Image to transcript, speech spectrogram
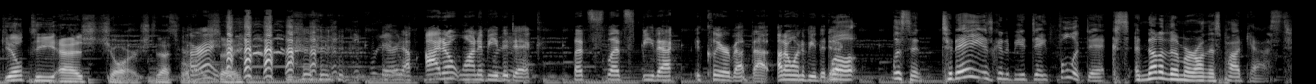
guilty as charged. That's what All I right. say. fair enough. I don't want to be the dick. Let's let's be that clear about that. I don't want to be the dick. Well, listen, today is going to be a day full of dicks, and none of them are on this podcast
